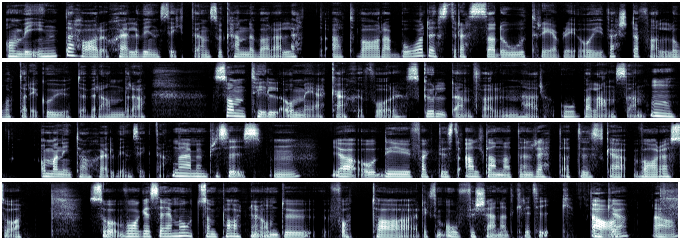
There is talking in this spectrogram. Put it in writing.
Om vi inte har självinsikten så kan det vara lätt att vara både stressad och otrevlig och i värsta fall låta det gå ut över andra som till och med kanske får skulden för den här obalansen. Mm. Om man inte har självinsikten. Nej, men precis. Mm. Ja, och det är ju faktiskt allt annat än rätt att det ska vara så. Så våga säga emot som partner om du fått ta liksom, oförtjänad kritik. Ja. Ja.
